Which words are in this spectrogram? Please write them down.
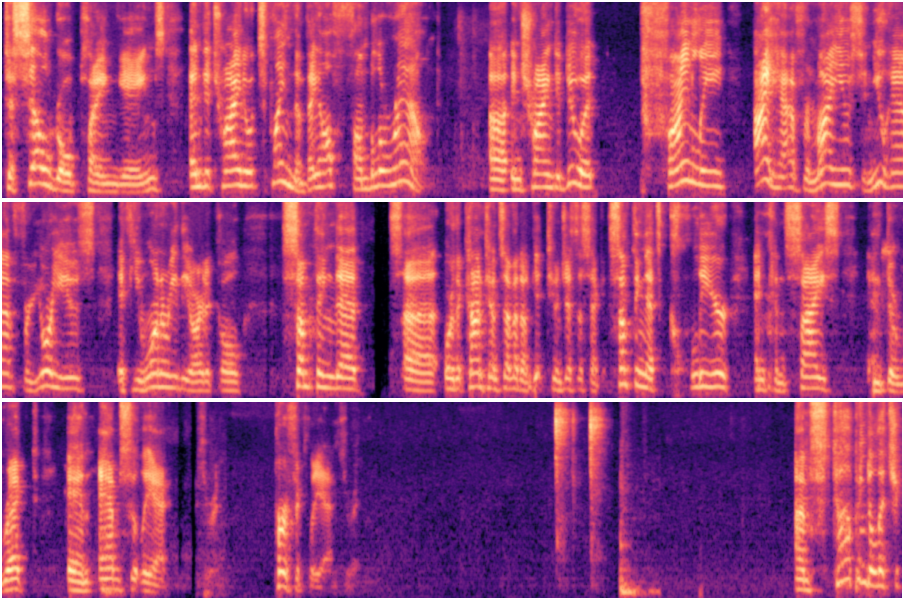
to sell role playing games and to try to explain them. They all fumble around uh, in trying to do it. Finally, I have for my use, and you have for your use, if you want to read the article, something that uh, or the contents of it, I'll get to in just a second. Something that's clear and concise and direct and absolutely accurate, perfectly accurate. I'm stopping to let you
